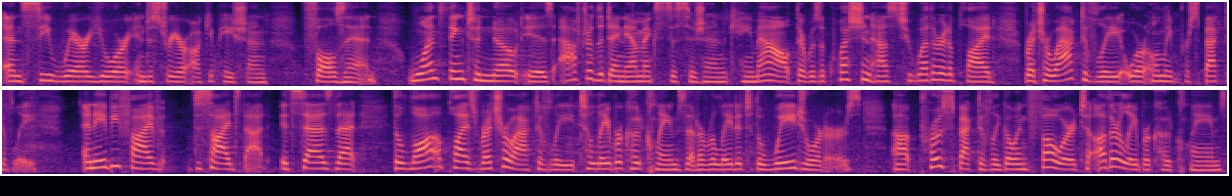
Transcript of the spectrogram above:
and see where your industry or occupation falls in. One thing to note is after the Dynamex decision came out, there was a question as to whether it applied retroactively or only prospectively. And AB5 decides that. It says that the law applies retroactively to labor code claims that are related to the wage orders, uh, prospectively going forward to other labor code claims,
